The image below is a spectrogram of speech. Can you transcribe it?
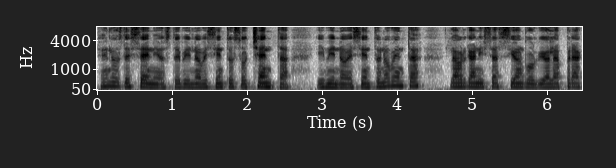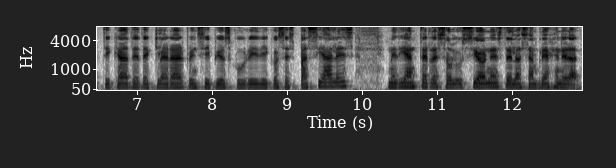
En los decenios de 1980 y 1990, la organización volvió a la práctica de declarar principios jurídicos espaciales mediante resoluciones de la Asamblea General.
